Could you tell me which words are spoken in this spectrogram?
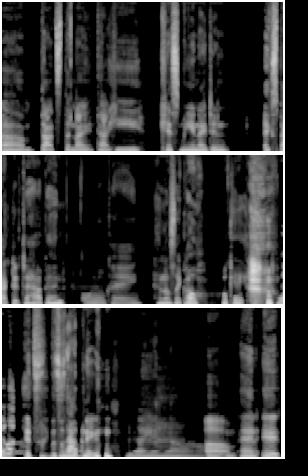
um, that's the night that he kissed me, and I didn't expect it to happen, Oh, okay. And I was like, "Oh, okay. Yeah. It's this is Yeah. happening." Yeah, yeah, yeah. Um, and it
